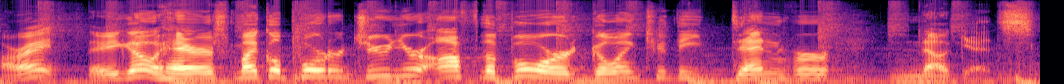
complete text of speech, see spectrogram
All right, there you go, Harris. Michael Porter Jr. off the board going to the Denver Nuggets.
